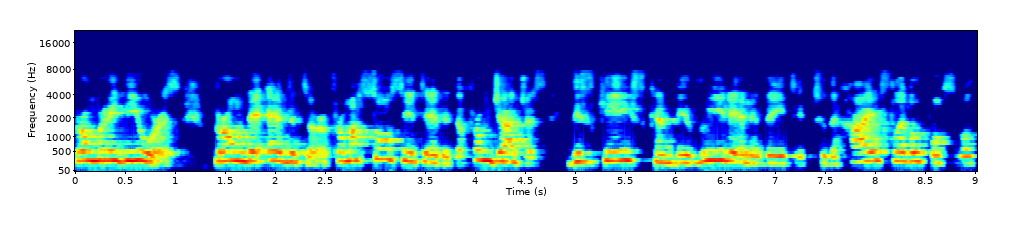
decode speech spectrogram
from reviewers, from the editor, from associate editor, from judges, this case can be really elevated to the highest level possible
